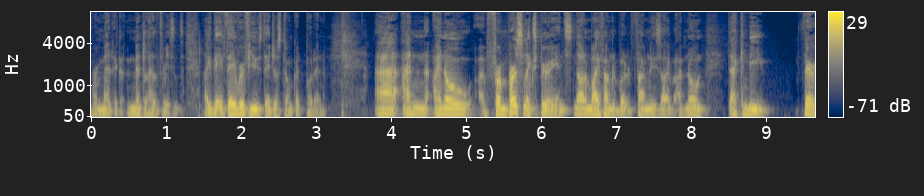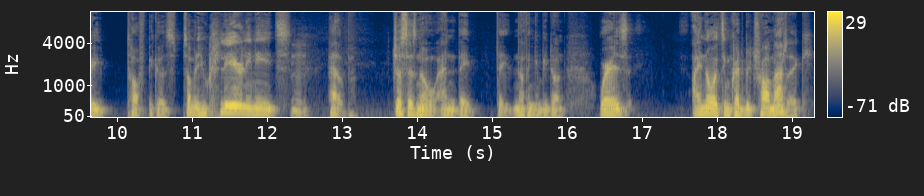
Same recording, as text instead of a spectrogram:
for medical mental health reasons. Like they, if they refuse, they just don't get put in. Uh, and I know from personal experience, not in my family, but families I've, I've known, that can be very tough because somebody who clearly needs help just says no, and they, they nothing can be done. Whereas I know it's incredibly traumatic,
